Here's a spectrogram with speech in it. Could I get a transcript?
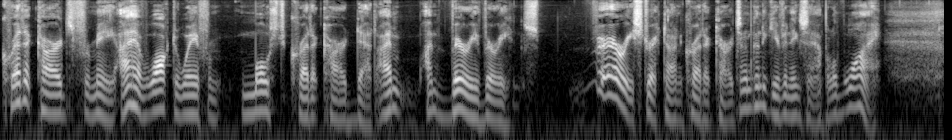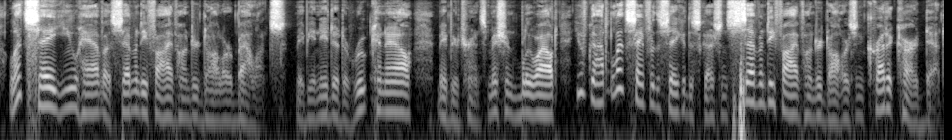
credit cards for me, I have walked away from most credit card debt. I'm I'm very very very strict on credit cards, and I'm going to give an example of why. Let's say you have a $7,500 balance. Maybe you needed a root canal, maybe your transmission blew out. You've got, let's say for the sake of discussion, $7,500 in credit card debt.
